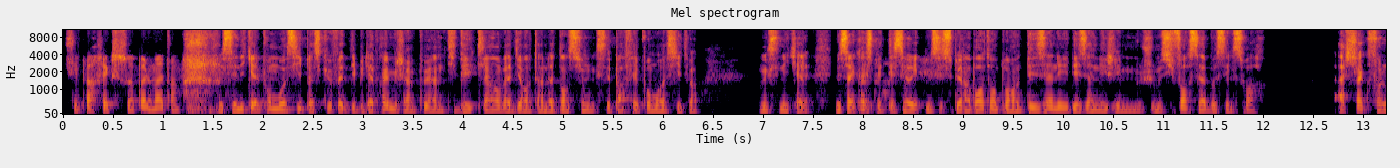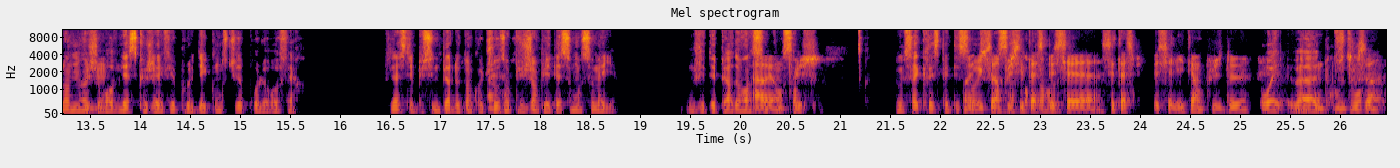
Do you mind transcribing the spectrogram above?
C'est parfait que ce soit pas le matin. Mais c'est nickel pour moi aussi parce que, en fait, début d'après-midi, j'ai un peu un petit déclin, on va dire, en termes d'attention. Donc, c'est parfait pour moi aussi, toi. Donc, c'est nickel. Mais c'est vrai que respecter ses rythmes, c'est super important. Pendant des années et des années, je me suis forcé à bosser le soir. À chaque fois le lendemain, je Mhm. revenais à ce que j'avais fait pour le déconstruire, pour le refaire. Là, c'était plus une perte de temps qu'autre Ah. chose. En plus, j'empiétais sur mon sommeil. Donc, j'étais perdant à 100%. Ah ouais, en plus. Donc, c'est vrai que respecter son Ouais, rythme, ça, en plus, c'est ta, spécialité en plus de, Ouais, de bah, comprendre tout ça.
